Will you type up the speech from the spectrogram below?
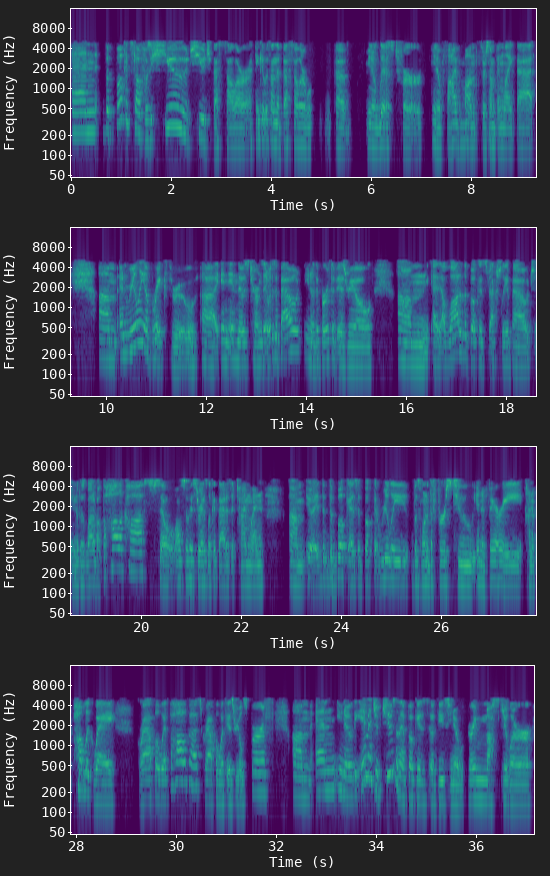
And the book itself was a huge, huge bestseller. I think it was on the bestseller uh, you know list for you know five months or something like that, um, and really a breakthrough uh, in in those terms. It was about you know the birth of Israel. Um, a lot of the book is actually about you know there's a lot about the Holocaust. So also historians look at that as a time when um, the, the, book as a book that really was one of the first to, in a very kind of public way, grapple with the Holocaust, grapple with Israel's birth. Um, and, you know, the image of Jews in that book is of these, you know, very muscular,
